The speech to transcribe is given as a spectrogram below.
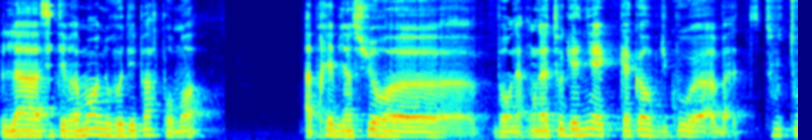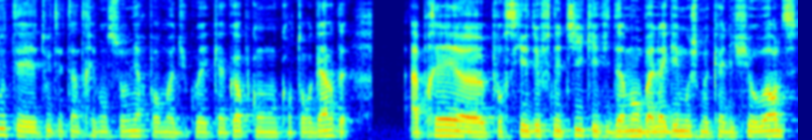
là c'était vraiment un nouveau départ pour moi. Après bien sûr euh, on, a, tout gagné avec K-Corp du coup ah bah, tout, est, un très bon souvenir pour moi du coup avec K-Corp quand, quand, on regarde. Après pour ce qui est de Fnatic évidemment bah, la game où je me qualifie aux Worlds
